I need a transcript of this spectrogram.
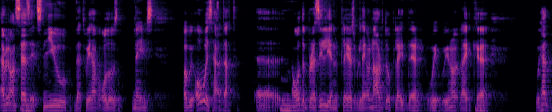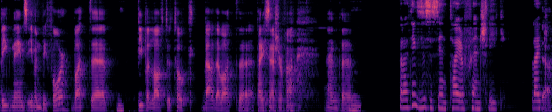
everyone says mm. it's new that we have all those names, but we always had that. Uh, mm. all the Brazilian players, Leonardo played there. We, we you know like mm. uh, we had big names even before, but uh, people love to talk bad about uh, Paris Saint Germain, and. Uh, but I think this is the entire French league. Like yeah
